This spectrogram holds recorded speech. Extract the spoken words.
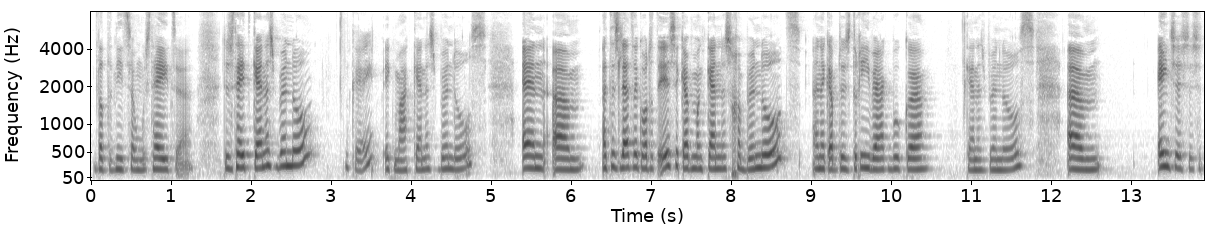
dat het niet zo moest heten. Dus het heet kennisbundel. Oké. Ik maak kennisbundels. En ehm, het is letterlijk wat het is. Ik heb mijn kennis gebundeld. En ik heb dus drie werkboeken, kennisbundels. Ehm, eentje is dus het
